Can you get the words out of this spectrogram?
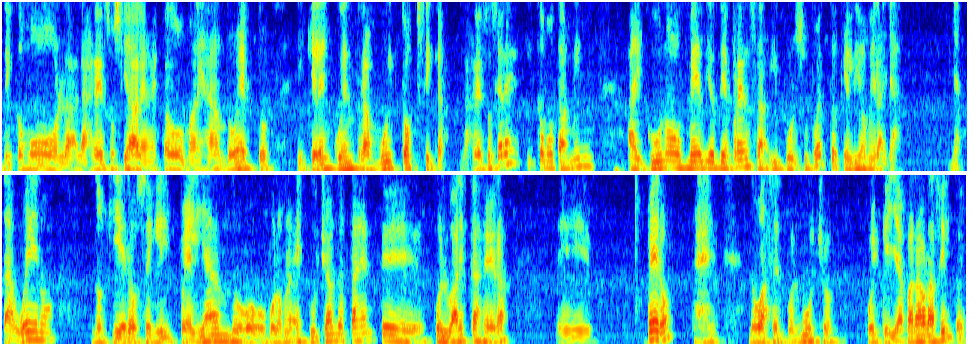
de cómo las redes sociales han estado manejando esto y que él encuentra muy tóxicas las redes sociales y como también algunos medios de prensa y por supuesto que él dijo, mira, ya, ya está bueno, no quiero seguir peleando o, por lo menos escuchando a esta gente por varias carreras, eh, pero no va a ser por mucho, porque ya para Brasil pues,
